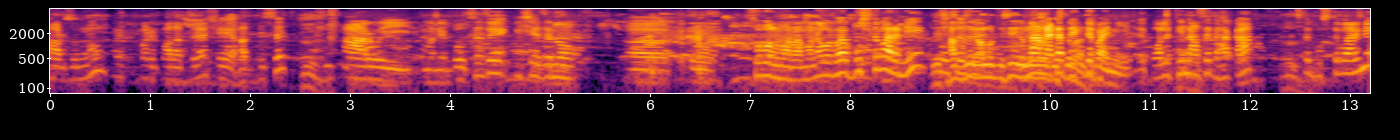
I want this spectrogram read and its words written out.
খাওয়ার জন্য পালাতে সে হাত দিছে। আর ওই মানে বলছে যে কিসে যেন সবল মারা মানে ওইভাবে বুঝতে পারেনি। না না এটা দেখতে পাইনি। পলিথিন আছে ঢাকা বুঝতে পারিনি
